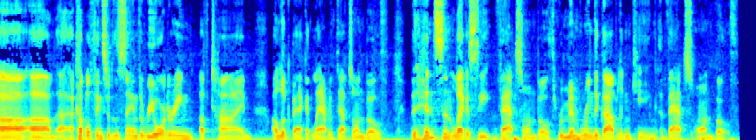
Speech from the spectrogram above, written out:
uh, um, a couple of things are the same. The reordering of time. A look back at Labyrinth. That's on both. The Henson Legacy. That's on both. Remembering the Goblin King. That's on both.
